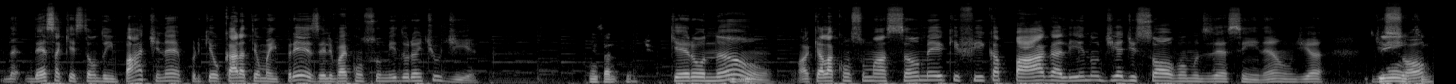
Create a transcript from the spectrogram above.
né, Dessa questão do empate, né? Porque o cara tem uma empresa, ele vai consumir durante o dia. Exatamente. Queira ou não, aquela consumação meio que fica paga ali no dia de sol, vamos dizer assim, né? Um dia de Sim, sol. sim.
